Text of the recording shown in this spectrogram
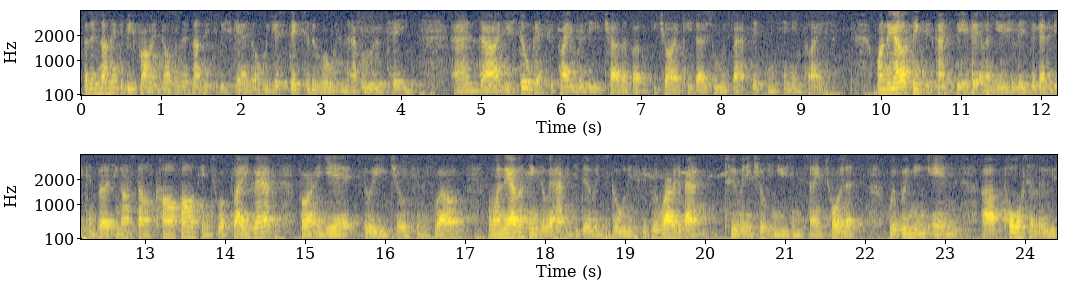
But there's nothing to be frightened of, and there's nothing to be scared of. We just stick to the rules and have a routine. And uh, you still get to play with each other, but we try and keep those rules about distancing in place. One of the other things that's going to be a bit unusual is we're going to be converting our staff car park into a playground for our year three children as well. And one of the other things that we're having to do in school is because we're worried about too many children using the same toilets, we're bringing in uh, portaloos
